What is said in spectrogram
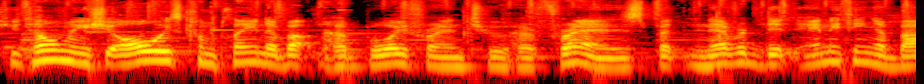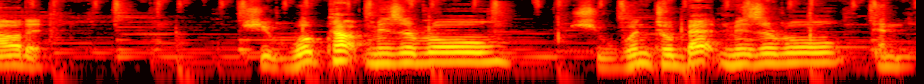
She told me she always complained about her boyfriend to her friends but never did anything about it. She woke up miserable, she went to bed miserable, and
